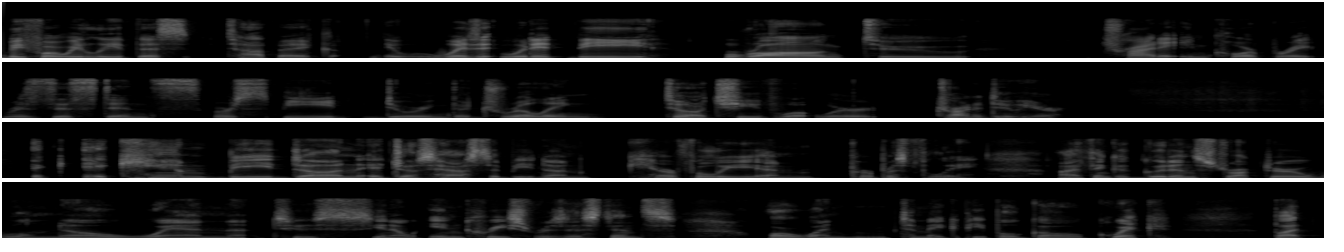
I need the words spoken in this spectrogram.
Before we leave this topic, would it, would it be wrong to try to incorporate resistance or speed during the drilling to achieve what we're trying to do here? It, it can be done. It just has to be done carefully and purposefully. I think a good instructor will know when to, you know, increase resistance or when to make people go quick, but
